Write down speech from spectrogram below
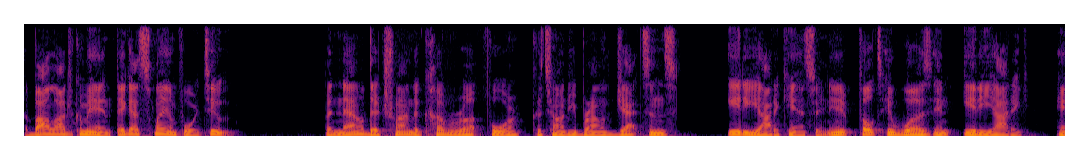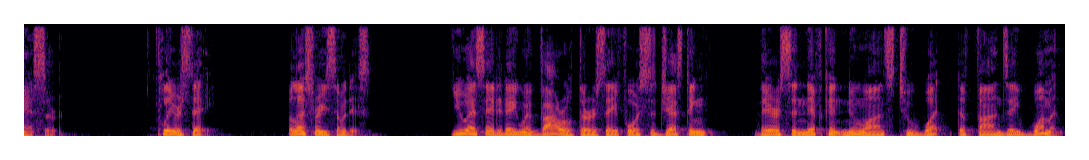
A biological man. They got slammed for it too. But now they're trying to cover up for Ketanji Brown Jackson's idiotic answer. And it, folks, it was an idiotic answer. Clear as day. But let's read some of this. USA Today went viral Thursday for suggesting there is significant nuance to what defines a woman.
